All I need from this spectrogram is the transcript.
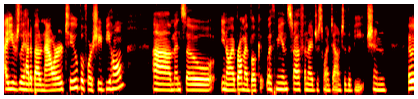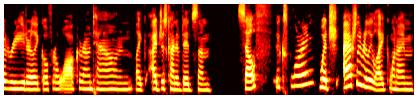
I usually had about an hour or two before she'd be home. Um, and so, you know, I brought my book with me and stuff, and I just went down to the beach and I would read or like go for a walk around town. And like I just kind of did some self exploring, which I actually really like when I'm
